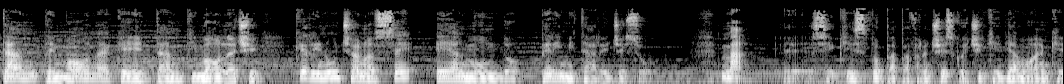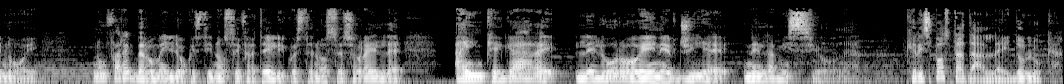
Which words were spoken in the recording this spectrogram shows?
tante monache e tanti monaci che rinunciano a sé e al mondo per imitare Gesù. Ma, eh, si è chiesto Papa Francesco e ci chiediamo anche noi, non farebbero meglio questi nostri fratelli, queste nostre sorelle, a impiegare le loro energie nella missione. Che risposta dà lei, Don Luca?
